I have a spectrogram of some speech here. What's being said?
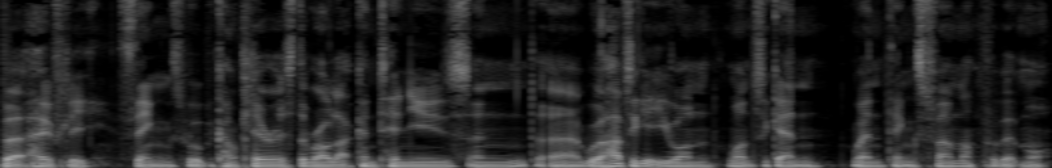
but hopefully things will become clearer as the rollout continues, and uh, we'll have to get you on once again when things firm up a bit more.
